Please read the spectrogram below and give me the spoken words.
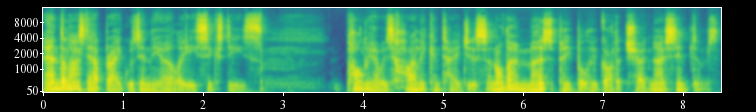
and the last outbreak was in the early 60s polio is highly contagious, and although most people who got it showed no symptoms,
